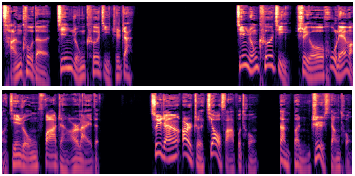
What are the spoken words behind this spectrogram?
残酷的金融科技之战。金融科技是由互联网金融发展而来的，虽然二者叫法不同，但本质相同，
